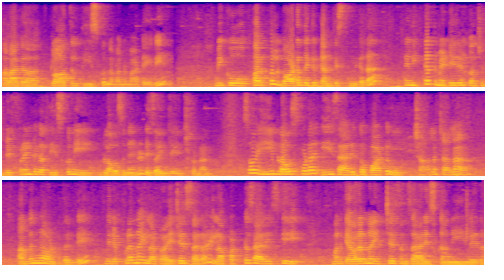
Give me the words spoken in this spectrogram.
అలాగా క్లాత్లు తీసుకున్నాం అన్నమాట ఇవి. మీకు పర్పుల్ బార్డర్ దగ్గర కనిపిస్తుంది కదా? నేను ఇక్కత్ మెటీరియల్ కొంచెం డిఫరెంట్గా తీసుకుని బ్లౌజ్ నేను డిజైన్ చేయించుకున్నాను. సో ఈ బ్లౌజ్ కూడా ఈ శారీతో పాటు చాలా చాలా అందంగా ఉంటుందండి. మీరు ఎప్పుడన్నా ఇలా ట్రై చేశారా? ఇలా పట్టు శారీస్కి మనకి ఎవరన్నా ఇచ్చేసిన శారీస్ కానీ లేదా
